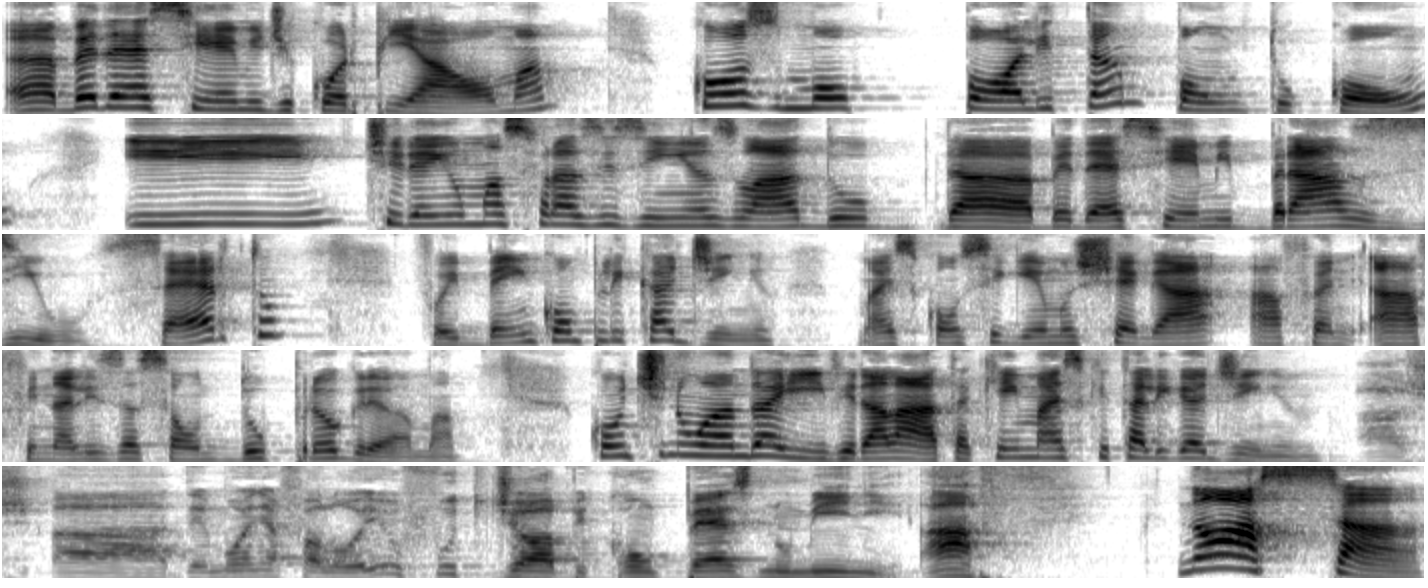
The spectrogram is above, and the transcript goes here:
ah, BDSM de corpo e alma, cosmopolitan.com e tirei umas frasezinhas lá do da BDSM Brasil, certo? Foi bem complicadinho, mas conseguimos chegar à, à finalização do programa. Continuando aí, vira-lata, quem mais que tá ligadinho? A, a demônia falou: E o foot job com pés no mini? Aff. Nossa!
